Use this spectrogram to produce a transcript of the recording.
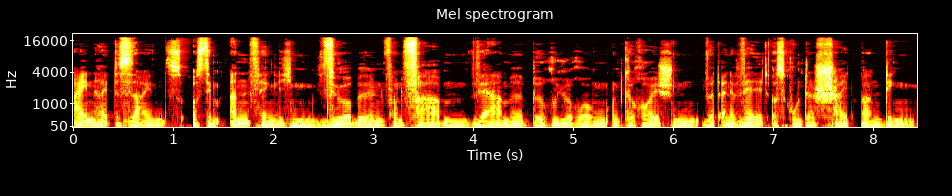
Einheit des Seins, aus dem anfänglichen Wirbeln von Farben, Wärme, Berührung und Geräuschen wird eine Welt aus unterscheidbaren Dingen.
